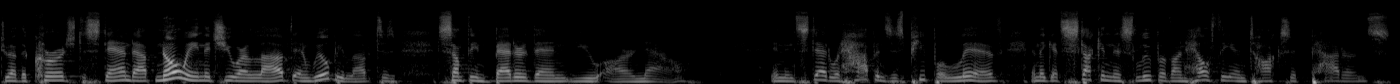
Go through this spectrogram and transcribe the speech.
To have the courage to stand up, knowing that you are loved and will be loved to something better than you are now. And instead, what happens is people live and they get stuck in this loop of unhealthy and toxic patterns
